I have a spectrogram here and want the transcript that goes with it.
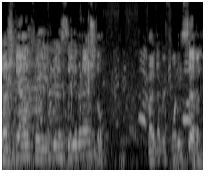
Touchdown for the USA International by number 27.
